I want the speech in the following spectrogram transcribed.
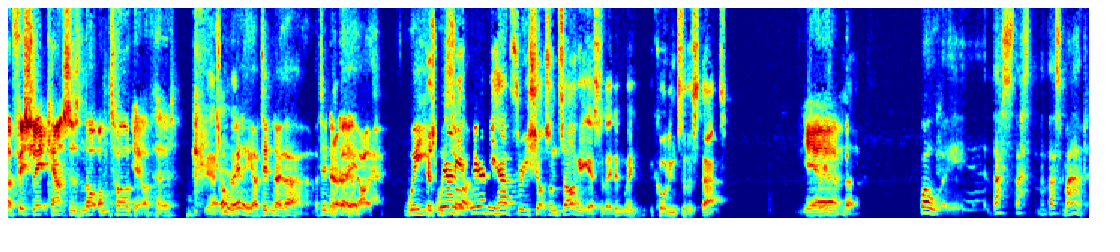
Officially, it counts as not on target. I've heard. Yeah. Oh, really? I didn't know that. I didn't know. Yeah, yeah. we we, we only we only had three shots on target yesterday, didn't we? According to the stats. Yeah, really? but Well, that's that's that's mad.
